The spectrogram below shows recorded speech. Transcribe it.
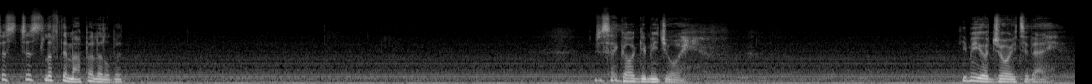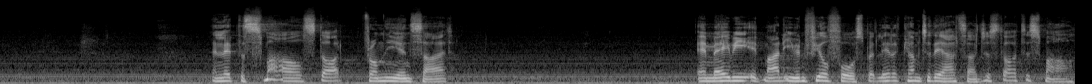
Just, just lift them up a little bit. Just say, God, give me joy. Give me your joy today. And let the smile start from the inside. And maybe it might even feel forced, but let it come to the outside. Just start to smile.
